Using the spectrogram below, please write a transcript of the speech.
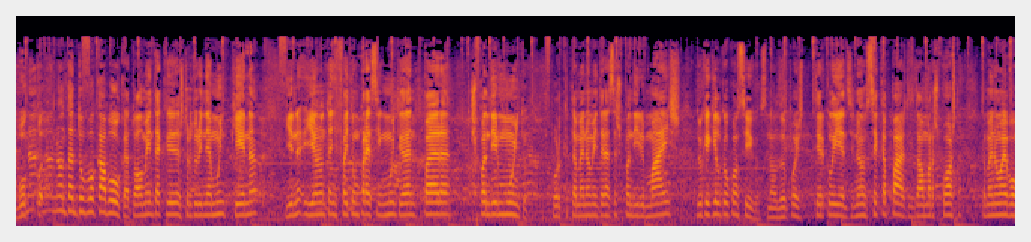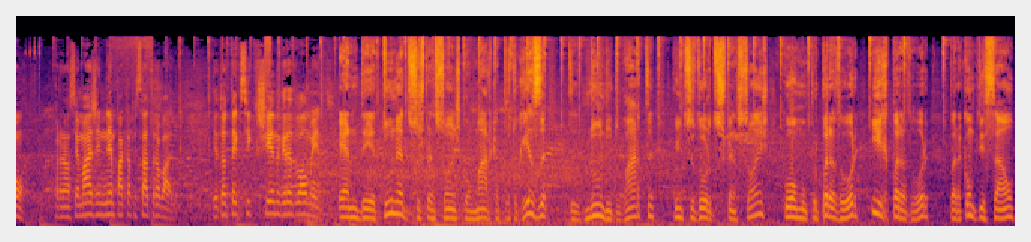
Boca... Não, não, não, tanto o boca a boca. Atualmente é que a estrutura ainda é muito pequena e eu não tenho feito um pressing muito grande para expandir muito porque também não me interessa expandir mais do que aquilo que eu consigo, senão depois de ter clientes e não ser capaz de lhe dar uma resposta também não é bom para a nossa imagem nem para a capacidade de trabalho. Então tem que se crescendo gradualmente. ND Tuna de suspensões com marca portuguesa de Nuno Duarte, conhecedor de suspensões como preparador e reparador para competição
